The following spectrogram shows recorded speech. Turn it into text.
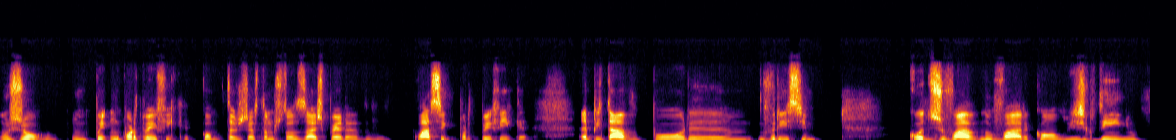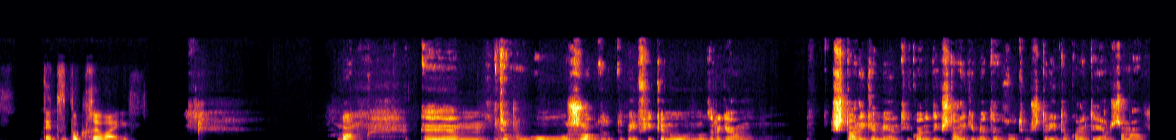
um jogo, um, um Porto Benfica, como já estamos todos à espera do clássico Porto Benfica, apitado por uh, Veríssimo, coadjuvado no VAR com Luís Godinho, tem tudo para correr bem. Bom, um, o jogo do, do Benfica no, no, Dragão, historicamente, e quando eu digo historicamente é os últimos 30 ou 40 anos, são maus.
